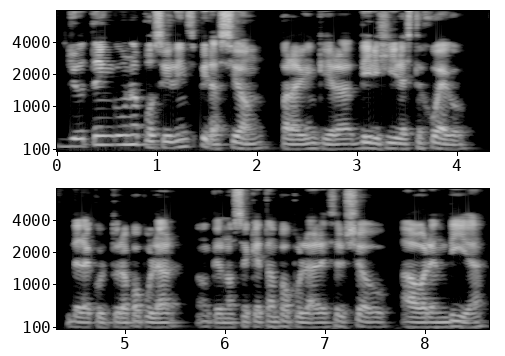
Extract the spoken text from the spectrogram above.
Yo tengo una posible inspiración para alguien que quiera dirigir este juego de la cultura popular, aunque no sé qué tan popular es el show ahora en día,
